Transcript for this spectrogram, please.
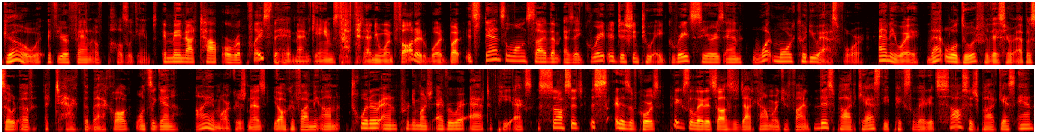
go if you're a fan of puzzle games. It may not top or replace the Hitman games, not that anyone thought it would, but it stands alongside them as a great addition to a great series, and what more could you ask for? Anyway, that will do it for this here episode of Attack the Backlog. Once again, I am Marcus Nez. Y'all can find me on Twitter and pretty much everywhere at PX Sausage. The site is, of course, pixelatedsausage.com, where you can find this podcast, the Pixelated Sausage Podcast, and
